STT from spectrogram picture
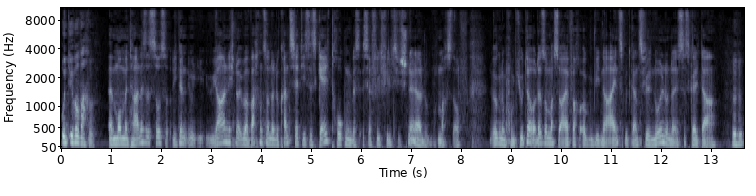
Und überwachen. Äh, momentan ist es so, ja, nicht nur überwachen, sondern du kannst ja dieses Geld drucken, das ist ja viel, viel, viel schneller. Du machst auf irgendeinem Computer oder so, machst du einfach irgendwie eine Eins mit ganz vielen Nullen und dann ist das Geld da. Mhm.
